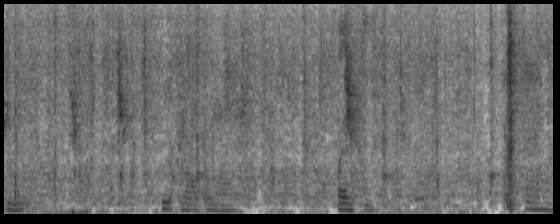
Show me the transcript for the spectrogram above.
Tuyo. Wala na ako na 20. Kaya na.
